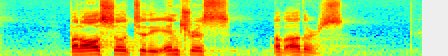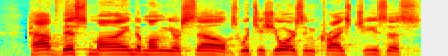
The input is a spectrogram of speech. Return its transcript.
but also to the interests of others. Have this mind among yourselves, which is yours in Christ Jesus,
